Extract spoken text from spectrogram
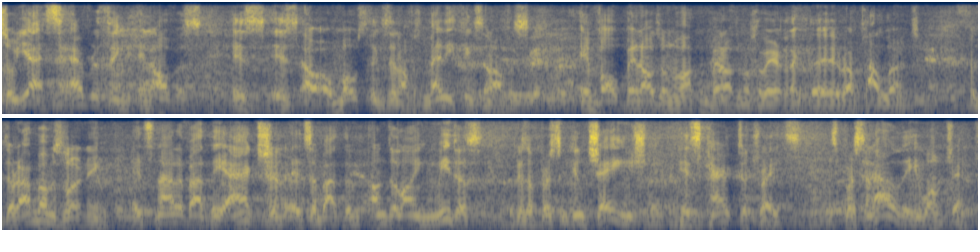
So yes, everything in Ovis is, is uh, or most things in Ovis, many things in Ovis, involve Ben Adam and Ben Adam like the Ramchal learned. But the Rambam is learning, it's not about the action, it's about the underlying midas, because a person can change his character traits, his personality he won't change.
